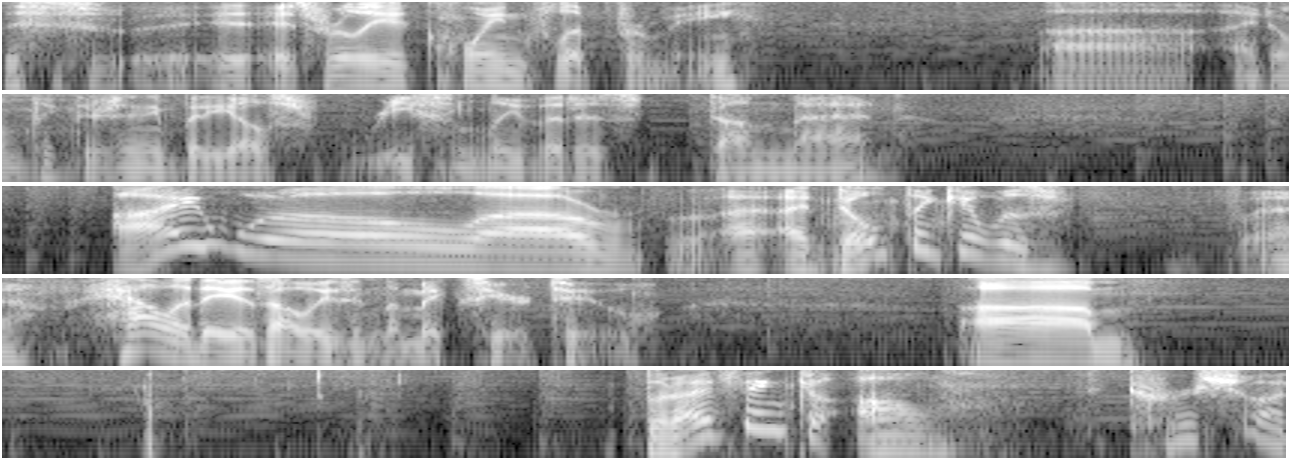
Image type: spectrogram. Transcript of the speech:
this is it's really a coin flip for me. Uh, I don't think there's anybody else recently that has done that. I will. Uh, I don't think it was. Uh, Halladay is always in the mix here too. Um, but I think I'll. Did Kershaw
